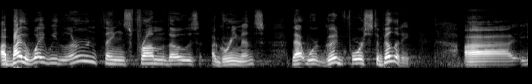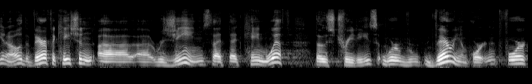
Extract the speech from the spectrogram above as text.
Uh, by the way, we learned things from those agreements that were good for stability. Uh, you know, the verification uh, uh, regimes that, that came with those treaties were very important for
